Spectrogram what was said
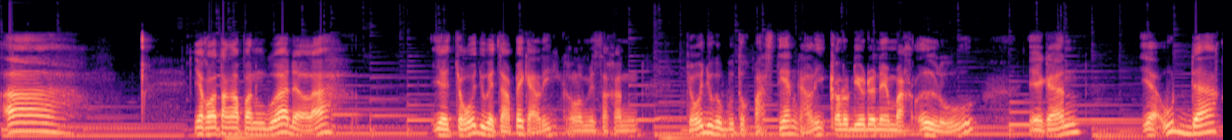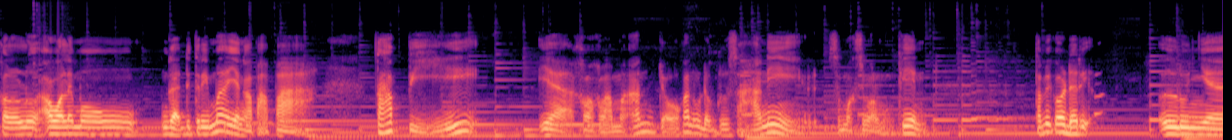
Uh, ya kalau tanggapan gue adalah ya cowok juga capek kali. Kalau misalkan cowok juga butuh pastian kali. Kalau dia udah nembak lu ya kan? Ya udah kalau lu awalnya mau nggak diterima ya nggak apa-apa. Tapi ya kalau kelamaan cowok kan udah berusaha nih semaksimal mungkin. Tapi kalau dari elunya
